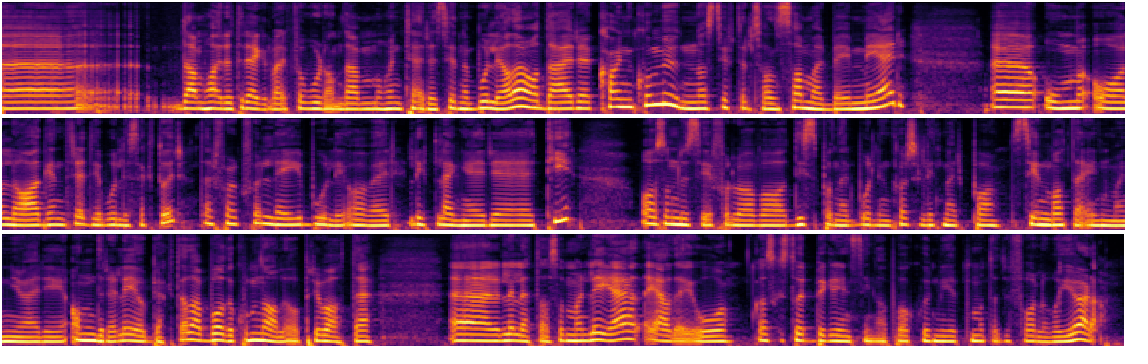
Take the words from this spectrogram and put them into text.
eh, de, har et regelverk for hvordan de håndterer sine boliger. Da, og Der kan kommunen og stiftelsene samarbeide mer eh, om å lage en tredje boligsektor, der folk får leie bolig over litt lengre eh, tid. Og som du sier, får lov å disponere boligen kanskje litt mer på sin måte enn man gjør i andre leieobjekter, da, både kommunale og private eh, leiligheter som man leier, er det jo ganske store begrensninger på hvor mye på måte, du får lov å gjøre. da.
